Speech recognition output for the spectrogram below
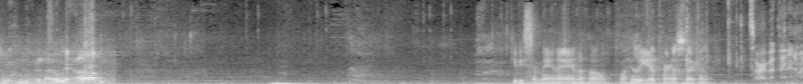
Getting blowed up. Give you some mana, Anaho. I'll heal you up here in a second. Sorry about that, Anna.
